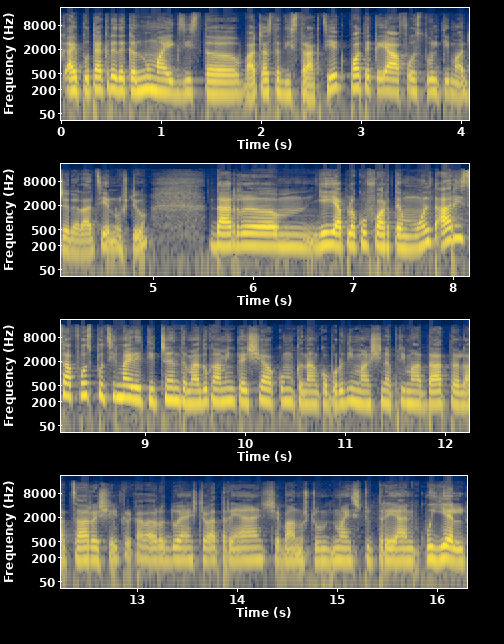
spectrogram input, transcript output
ai putea crede că nu mai există această distracție. Poate că ea a fost ultima generație, nu știu dar uh, ei i-a plăcut foarte mult. Aris a fost puțin mai reticentă, mi-aduc aminte și acum când am coborât din mașină prima dată la țară și el cred că avea vreo 2 ani și ceva, 3 ani, ceva, nu știu, nu mai știu, 3 ani, cu el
